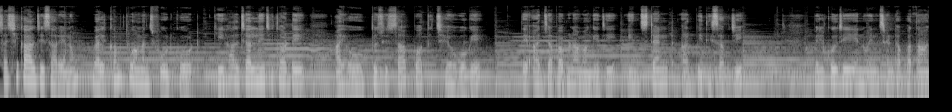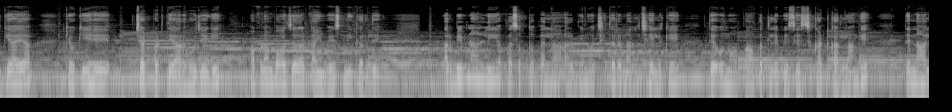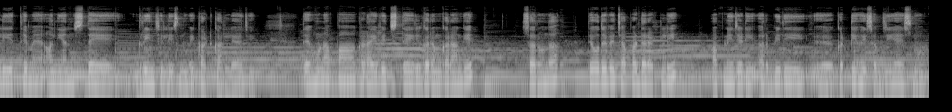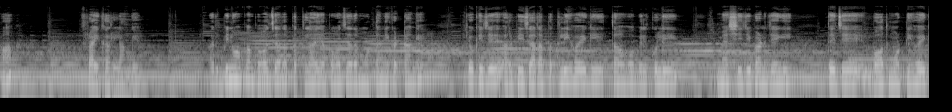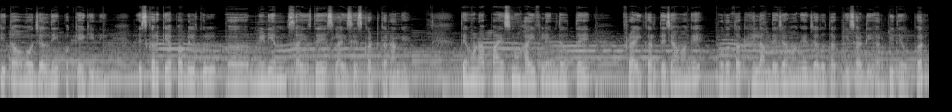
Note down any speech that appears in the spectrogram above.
ਸਤਿ ਸ਼੍ਰੀ ਅਕਾਲ ਜੀ ਸਾਰਿਆਂ ਨੂੰ। Welcome to Aman's food court ਕੀ ਹਾਲ ਚਾਲ ਨੇ ਜੀ ਤੁਹਾਡੇ? ਆਈ ਹੋਪ ਤੁਸੀਂ ਸਭ ਬਹੁਤ ਅੱਛੇ ਹੋਵੋਗੇ। ਤੇ ਅੱਜ ਆਪਾਂ ਬਣਾਵਾਂਗੇ ਜੀ ਇਨਸਟੈਂਟ ਅਰਬੀ ਦੀ ਸਬਜ਼ੀ। ਬਿਲਕੁਲ ਜੀ, ਇਹਨੂੰ ਇਨਸਟੈਂਟ ਆਪਾਂ ਤਾਂ ਕਿਹਾ ਆ, ਕਿਉਂਕਿ ਇਹ ਝਟਪਟ ਤਿਆਰ ਹੋ ਜਾਏਗੀ। ਆਪਣਾ ਬਹੁਤ ਜ਼ਿਆਦਾ ਟਾਈਮ ਵੇਸਟ ਨਹੀਂ ਕਰਦੇ। ਅਰਬੀ ਬਣਾਉਣ ਲਈ ਆਪਾਂ ਸਭ ਤੋਂ ਪਹਿਲਾਂ ਅਰਬੀ ਨੂੰ ਅੱਛੀ ਤਰ੍ਹਾਂ ਨਾਲ ਛਿੱਲ ਕੇ ਤੇ ਉਹਨੂੰ ਆਪਾਂ ਪਤਲੇ ਪੀਸਿਸ 'ਚ ਕੱਟ ਕਰ ਲਾਂਗੇ। ਤੇ ਨਾਲ ਹੀ ਇੱਥੇ ਮੈਂ ਅਨੀਅਨਸ ਤੇ ਗ੍ਰੀਨ ਚਿੱਲੀਜ਼ ਨੂੰ ਵੀ ਕੱਟ ਕਰ ਲਿਆ ਜੀ। ਤੇ ਹੁਣ ਆਪਾਂ ਕੜਾਈ ਵਿੱਚ ਤੇਲ ਗਰਮ ਕਰਾਂਗੇ ਸਰੋਂ ਦਾ ਤੇ ਉਹਦੇ ਵਿੱਚ ਆਪਾਂ ਡਾਇਰੈਕਟਲੀ ਆਪਣੀ ਜਿਹੜੀ ਅਰਬੀ ਦੀ ਕੱਟੀ ਹੋਈ ਸਬਜ਼ੀ ਹੈ, ਇਸ ਨੂੰ ਆਪਾਂ ਫਰਾਈ ਕਰ ਲਾਂਗੇ। ਅਰਬੀ ਨੂੰ ਆਪਾਂ ਬਹੁਤ ਜ਼ਿਆਦਾ ਪਤਲਾ ਜਾਂ ਬਹੁਤ ਜ਼ਿਆਦਾ ਮੋਟਾ ਨਹੀਂ ਕੱਟਾਂਗੇ ਕਿਉਂਕਿ ਜੇ ਅਰਬੀ ਜ਼ਿਆਦਾ ਪਤਲੀ ਹੋਏਗੀ ਤਾਂ ਉਹ ਬਿਲਕੁਲ ਹੀ ਮੈਸ਼ੀ ਜੀ ਬਣ ਜਾਏਗੀ। ਤੇ ਜੇ ਬਹੁਤ ਮੋਟੀ ਹੋਏਗੀ ਤਾਂ ਉਹ ਜਲਦੀ ਪੱਕੇਗੀ ਨਹੀਂ। ਇਸ ਕਰਕੇ ਆਪਾਂ ਬਿਲਕੁਲ ਮੀਡੀਅਮ ਸਾਈਜ਼ ਦੇ ਸਲਾਈਸਿਸ ਕੱਟ ਕਰਾਂਗੇ। ਤੇ ਹੁਣ ਆਪਾਂ ਇਸ ਨੂੰ ਹਾਈ ਫਲੇਮ ਦੇ ਉੱਤੇ ਫਰਾਈ ਕਰਦੇ ਜਾਵਾਂਗੇ। ਉਦੋਂ ਤੱਕ ਹਿਲਾਉਂਦੇ ਜਾਵਾਂਗੇ, ਜਦੋਂ ਤੱਕ ਕਿ ਸਾਡੀ ਅਰਬੀ ਦੇ ਉੱਪਰ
